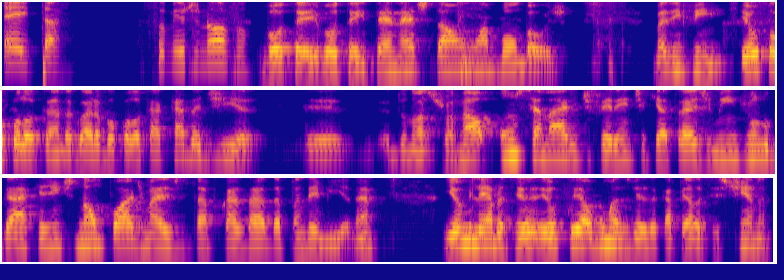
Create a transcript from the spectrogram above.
Eita! Sumiu de novo? Voltei, voltei. A internet está uma bomba hoje. Mas, enfim, eu estou colocando agora, vou colocar cada dia eh, do nosso jornal um cenário diferente aqui atrás de mim, de um lugar que a gente não pode mais visitar por causa da, da pandemia, né? E eu me lembro, assim, eu, eu, fui algumas vezes à Capela Sistina,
